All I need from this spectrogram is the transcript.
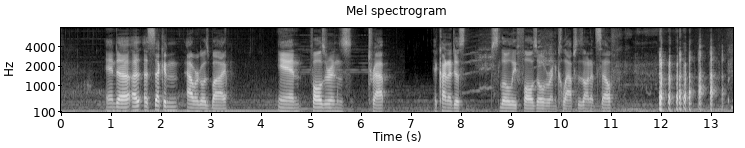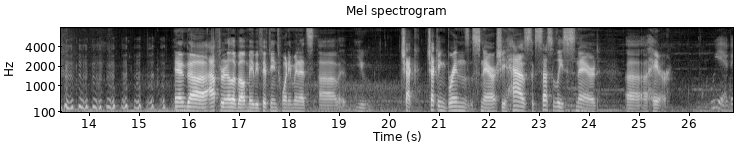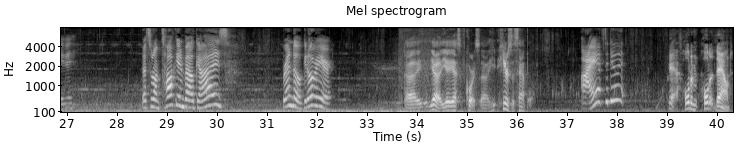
And uh, a, a second hour goes by, and Falzarin's trap, it kind of just slowly falls over and collapses on itself. and uh, after another about maybe 15 20 minutes uh, you check checking bryn's snare she has successfully snared uh, a hare Oh, yeah, baby. That's what I'm talking about, guys. Brendel, get over here. uh, yeah yeah yes of course uh, here's the sample I have to do it? Yeah, hold him. Hold it down.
